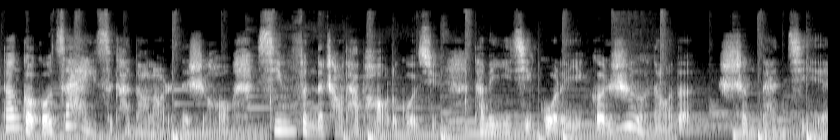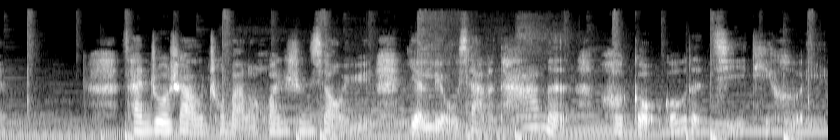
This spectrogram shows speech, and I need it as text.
当狗狗再一次看到老人的时候，兴奋地朝他跑了过去。他们一起过了一个热闹的圣诞节。餐桌上充满了欢声笑语，也留下了他们和狗狗的集体合影。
